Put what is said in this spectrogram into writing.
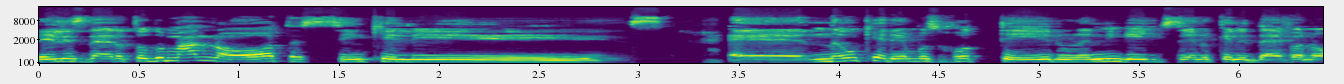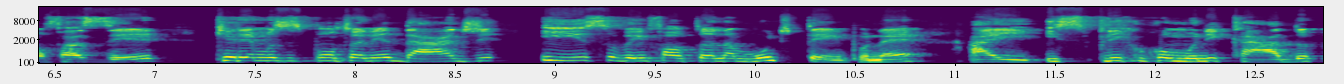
Eles deram toda uma nota, assim, que eles é, não queremos roteiro, né? ninguém dizendo o que ele deve ou não fazer. Queremos espontaneidade e isso vem faltando há muito tempo, né? Aí explica o comunicado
